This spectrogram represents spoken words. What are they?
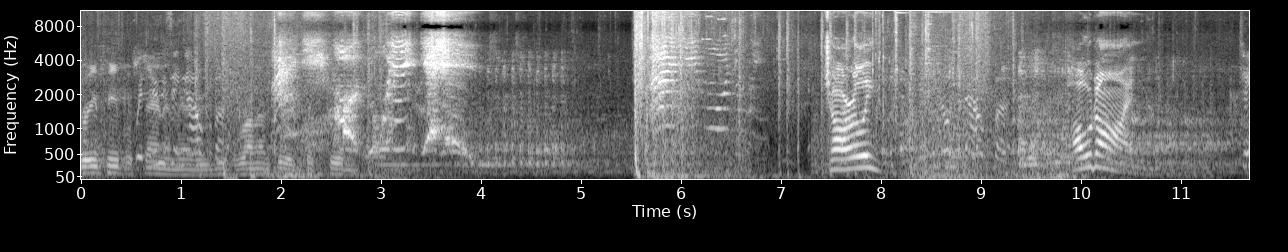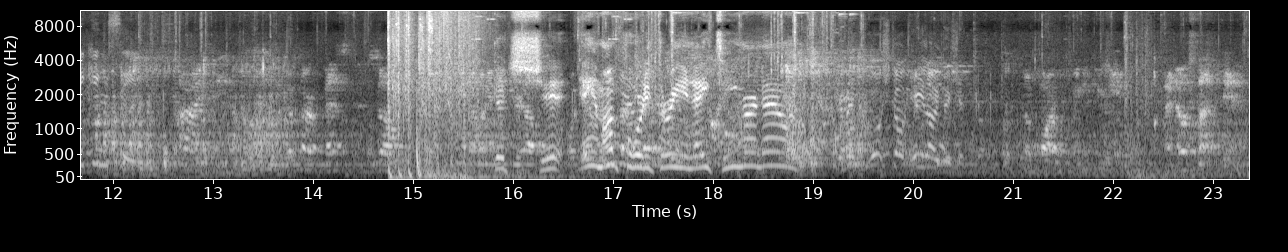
three people We're standing there. You Alpha. just run into it. Just shoot 'em. Charlie, We lost Alpha. hold on. Taking C. Good shit. Damn, I'm 43 and 18 right now. Watchdog helo mission. So far between the two teams. I know it's not 10.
